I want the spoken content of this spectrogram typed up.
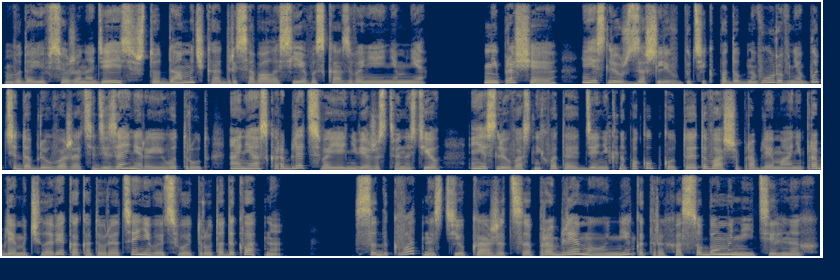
Выдаю все же, надеясь, что дамочка адресовала сие высказывание не мне. «Не прощаю. Если уж зашли в бутик подобного уровня, будьте добры уважать дизайнера и его труд, а не оскорблять своей невежественностью. Если у вас не хватает денег на покупку, то это ваша проблема, а не проблема человека, который оценивает свой труд адекватно». С адекватностью, кажется, проблемы у некоторых особо мнительных.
